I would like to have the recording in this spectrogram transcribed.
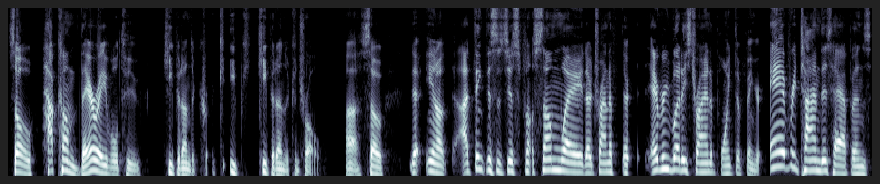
So how come they're able to keep it under keep keep it under control? Uh, so you know, I think this is just some way they're trying to. Everybody's trying to point the finger. Every time this happens,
